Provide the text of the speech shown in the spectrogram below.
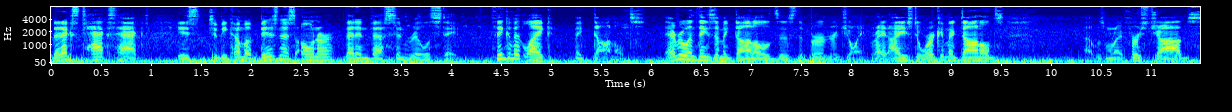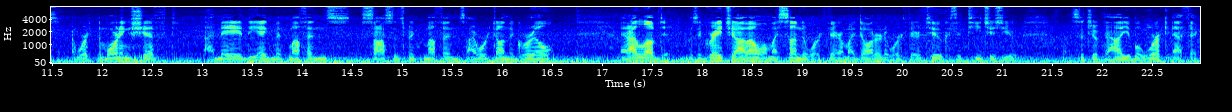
The next tax hack is to become a business owner that invests in real estate. Think of it like McDonald's. Everyone thinks of McDonald's as the burger joint, right? I used to work at McDonald's. That was one of my first jobs. I worked the morning shift. I made the Egg McMuffins, sausage McMuffins. I worked on the grill, and I loved it. It was a great job. I want my son to work there and my daughter to work there too because it teaches you uh, such a valuable work ethic.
